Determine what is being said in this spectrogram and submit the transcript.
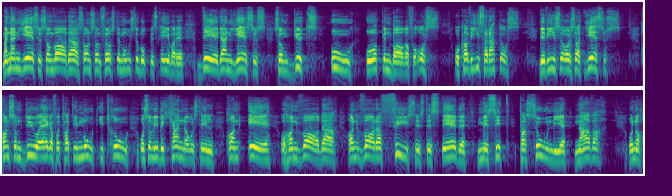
Men den Jesus som var der, sånn som første Mosebok beskriver det, det er den Jesus som Guds ord åpenbarer for oss. Og hva viser dette oss? Det viser oss at Jesus, han som du og jeg har fått tatt imot i tro, og som vi bekjenner oss til, han er og han var der. Han var der fysisk til stede med sitt personlige nærvær. Og når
